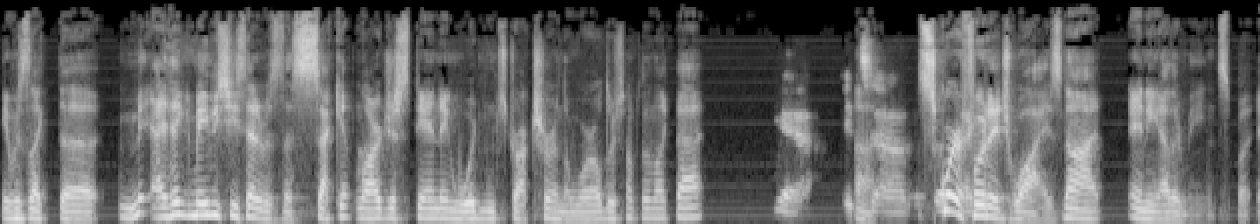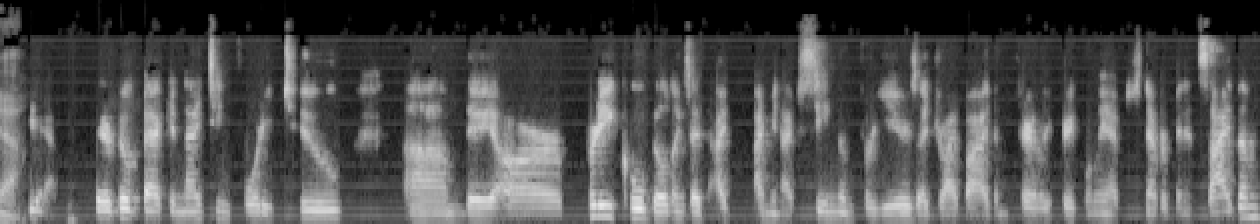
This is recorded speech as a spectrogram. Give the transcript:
it was like the I think maybe she said it was the second largest standing wooden structure in the world or something like that, Yeah, it's uh, square back- footage wise, not any other means. But yeah, Yeah, They're built back in 1942. Um, they are pretty cool buildings. I, I, I mean, I've seen them for years. I drive by them fairly frequently. I've just never been inside them,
